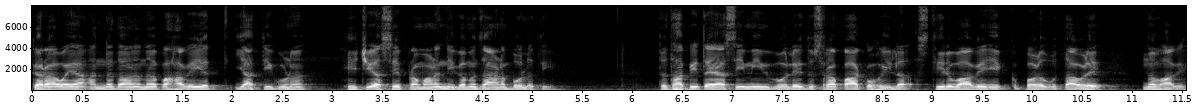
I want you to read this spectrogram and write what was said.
करावया अन्नदान न पहावे यत याती गुण हेची असे प्रमाण निगम जाण बोलती. तथापि तयासी मी बोले दुसरा पाक होईल स्थिर व्हावे एक पळ उतावळे न व्हावे.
